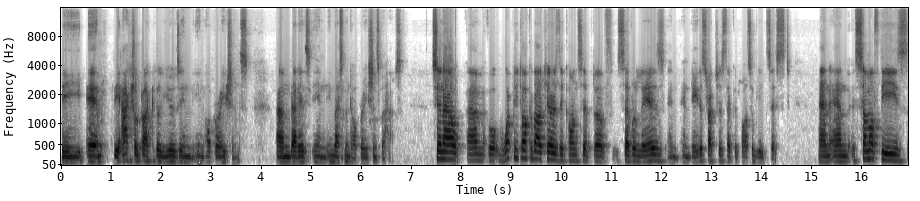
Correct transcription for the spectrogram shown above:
the, um, the actual practical use in, in operations, um, that is in investment operations perhaps. So now, um, what we talk about here is the concept of several layers and, and data structures that could possibly exist. And, and some of these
